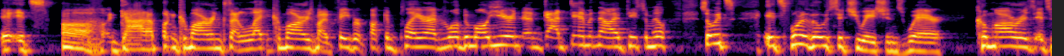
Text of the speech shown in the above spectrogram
it's oh god, I'm putting Kamara in because I like Kamara. He's my favorite fucking player. I've loved him all year, and, and god damn it, now I have Taysom Hill. So it's it's one of those situations where Kamara is it's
